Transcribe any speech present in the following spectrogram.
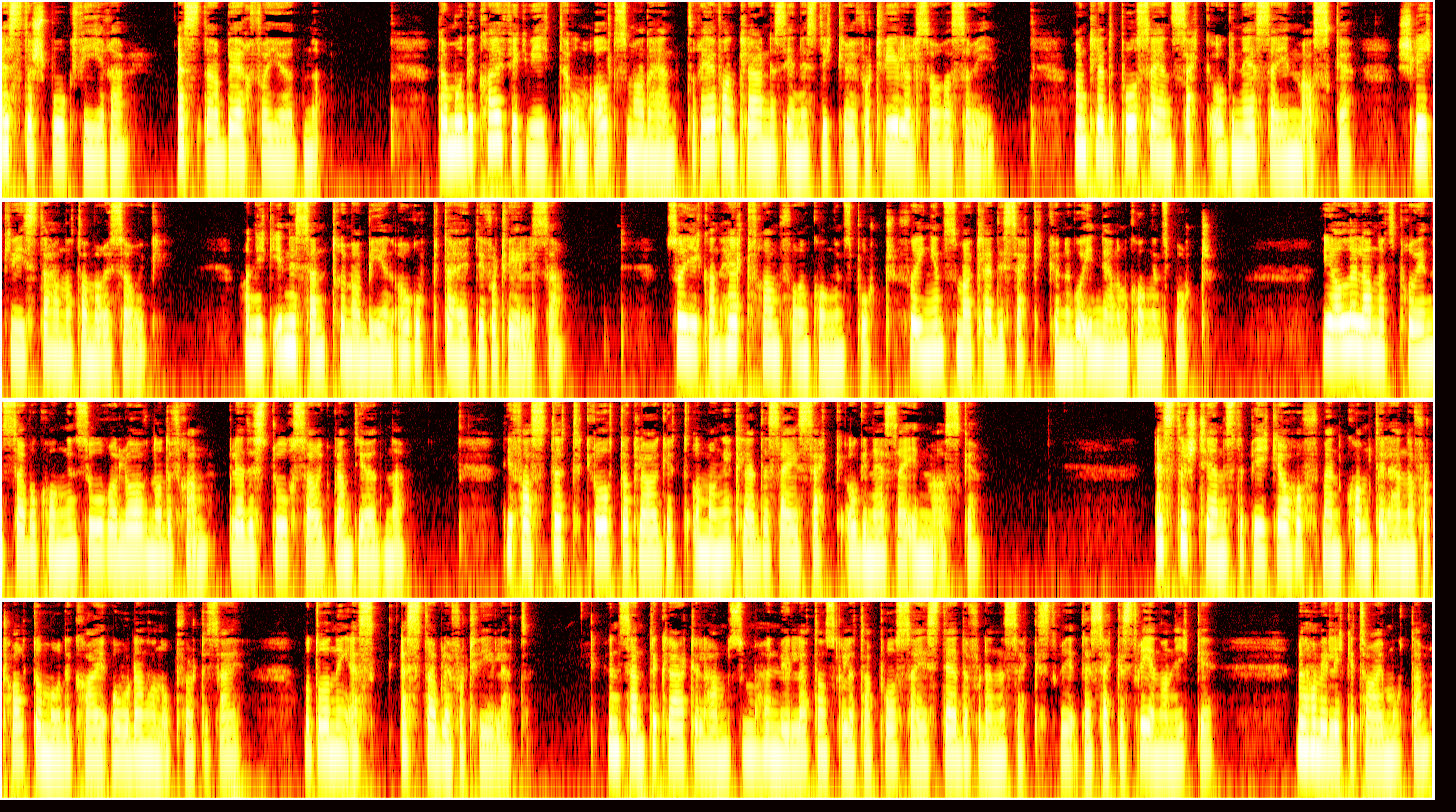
Esters bok fire Ester ber for jødene Da Modekai fikk vite om alt som hadde hendt, rev han klærne sine i stykker i fortvilelse og raseri. Han kledde på seg en sekk og gned seg inn med aske, slik viste han at han var i sorg. Han gikk inn i sentrum av byen og ropte høyt i fortvilelse. Så gikk han helt fram foran kongens port, for ingen som var kledd i sekk kunne gå inn gjennom kongens port. I alle landets provinser hvor kongens ord og lov nådde fram, ble det stor sorg blant jødene. De fastet, gråt og klaget, og mange kledde seg i sekk og gned seg inn med aske. Esters tjenestepiker og hoffmenn kom til henne og fortalte om Mordekai og hvordan han oppførte seg, og dronning Esta ble fortvilet. Hun sendte klær til ham som hun ville at han skulle ta på seg i stedet for denne sekkestrien han gikk i, men han ville ikke ta imot dem.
